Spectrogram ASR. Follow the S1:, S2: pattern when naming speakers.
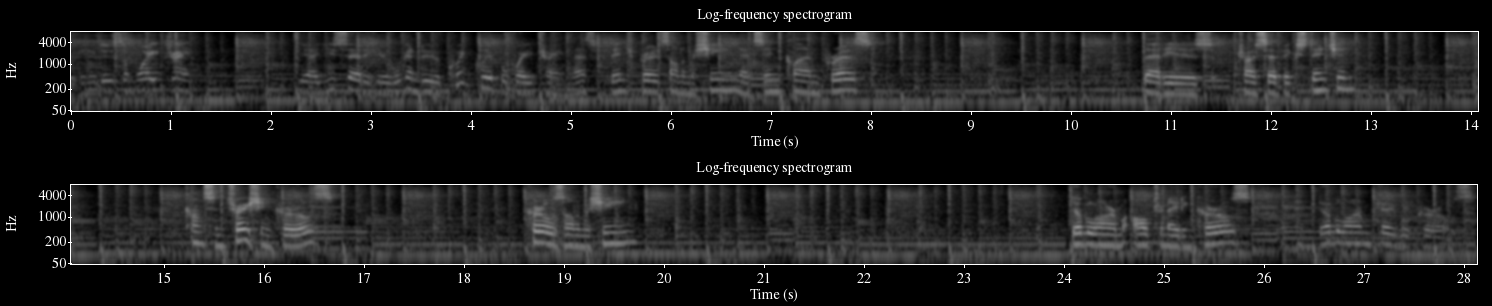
S1: We're gonna do some weight training.
S2: Yeah, you said it here. We're going to do a quick clip of weight training. That's bench press on a machine. That's incline press. That is tricep extension. Concentration curls. Curls on a machine. Double arm alternating curls and double arm cable curls.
